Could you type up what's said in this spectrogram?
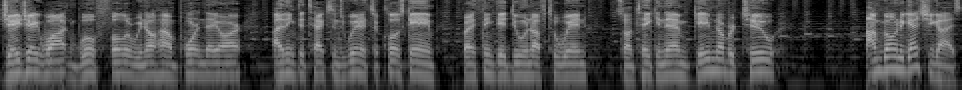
JJ Watt and Will Fuller, we know how important they are. I think the Texans win. It's a close game, but I think they do enough to win. So I'm taking them. Game number two, I'm going against you guys.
